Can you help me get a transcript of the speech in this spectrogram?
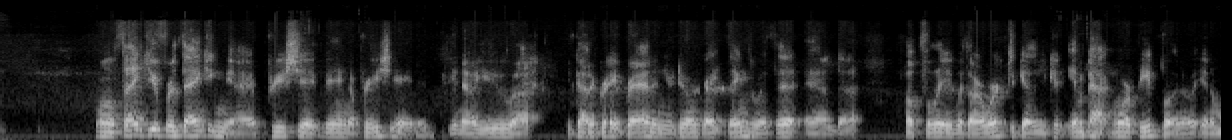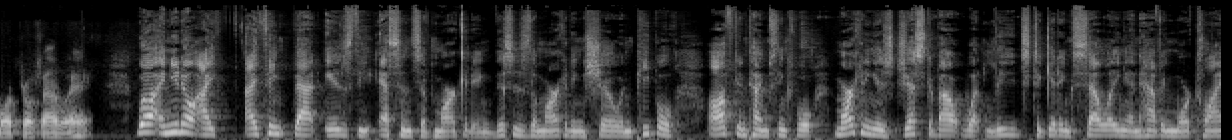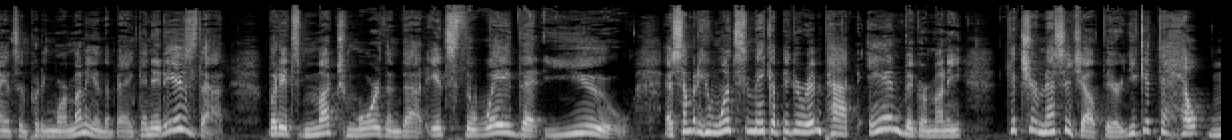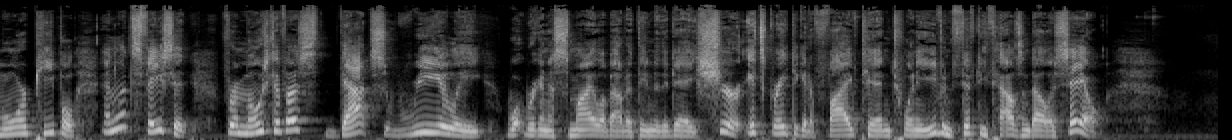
Well, thank you for thanking me. I appreciate being appreciated. You know, you uh, you've got a great brand and you're doing great things with it, and uh, hopefully, with our work together, you can impact more people in a, in a more profound way. Well, and you know, I I think that is the essence of marketing. This is the marketing show. And people oftentimes think, well, marketing is just about what leads to getting selling and having more clients and putting more money in the bank. And it is that. But it's much more than that. It's the way that you, as somebody who wants to make a bigger impact and bigger money, get your message out there. You get to help more people. And let's face it, for most of us, that's really what we're going to smile about at the end of the day. Sure, it's great to get a 5, 10, 20, even $50,000 sale.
